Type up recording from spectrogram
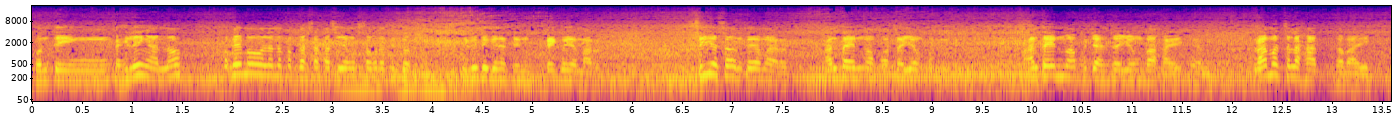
konting kahilingan no? May mawala na pagkasa kasi yung ko natin doon. Ibibigay natin kay Kuya Mar. See you soon Kuya Mar. Antayin mo ako sa iyong antayin mo ako dyan sa iyong bahay. Salamat sa lahat. Bye bye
